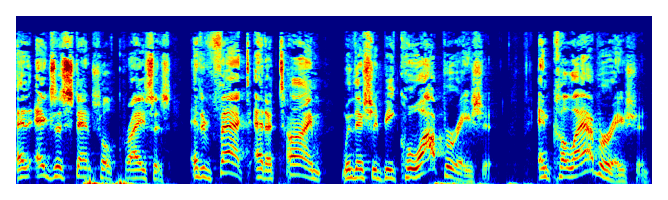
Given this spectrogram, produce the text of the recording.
an existential crisis. And in fact, at a time when there should be cooperation and collaboration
